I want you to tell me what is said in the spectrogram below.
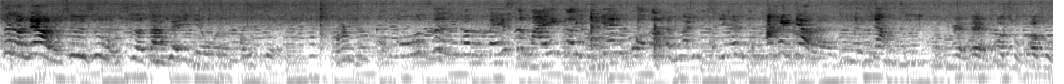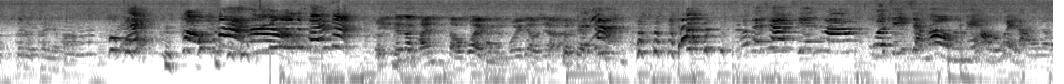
这个料理是不是很适合搭配一点我的口水？不是，你们没事买一个有腌过的很难煎，它黑掉了，很像。哎哎，二厨二厨，这个可以吗？哎，好慢啊！我的白饭。你那个盘子倒过来可能不会掉下来。等一下，我等一下要煎它。我已经想到我们美好的未来了。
